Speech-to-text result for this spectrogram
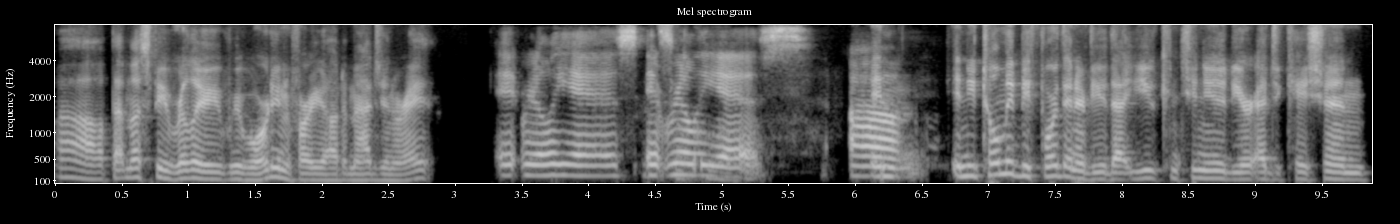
Wow, that must be really rewarding for you, I'd imagine, right? It really is. That's it really so cool. is. Um, and, and you told me before the interview that you continued your education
